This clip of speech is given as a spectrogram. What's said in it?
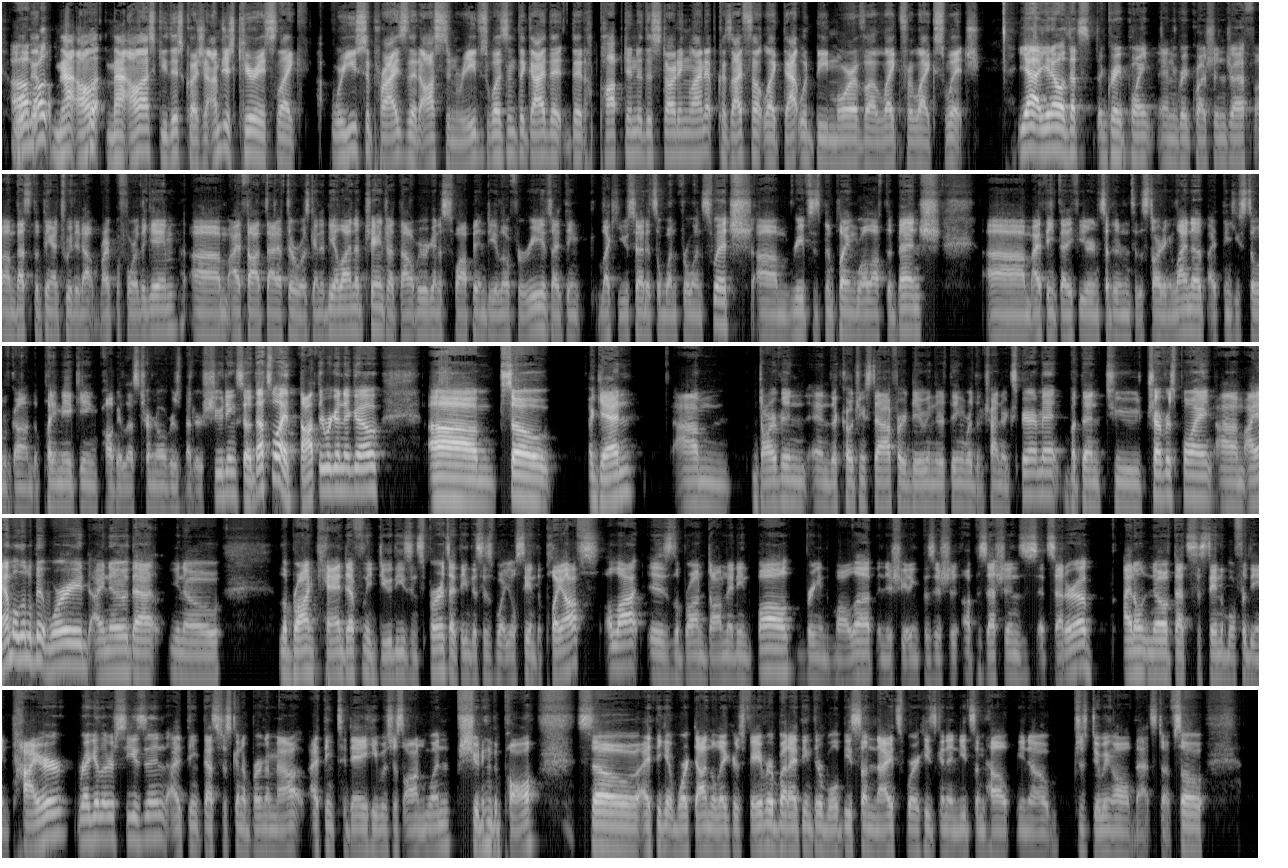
Um, well, I'll, Matt, I'll, Matt, I'll ask you this question. I'm just curious. Like, were you surprised that Austin Reaves wasn't the guy that that popped into the starting lineup? Because I felt like that would be more of a like for like switch. Yeah, you know, that's a great point and a great question, Jeff. Um, that's the thing I tweeted out right before the game. Um, I thought that if there was going to be a lineup change, I thought we were going to swap in D'Lo for Reaves. I think, like you said, it's a one for one switch. Um, Reaves has been playing well off the bench. Um, I think that if you inserted him into the starting lineup, I think he still would have gone to playmaking, probably less turnovers, better shooting. So that's why I thought they were going to go. Um, so again, um, Darvin and the coaching staff are doing their thing where they're trying to experiment. But then to Trevor's point, um, I am a little bit worried. I know that, you know, LeBron can definitely do these in spurts. I think this is what you'll see in the playoffs a lot is LeBron dominating the ball, bringing the ball up, initiating position uh, possessions, etc. I don't know if that's sustainable for the entire regular season. I think that's just going to burn him out. I think today he was just on one shooting the ball. So I think it worked out in the Lakers' favor, but I think there will be some nights where he's going to need some help, you know, just doing all of that stuff. So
